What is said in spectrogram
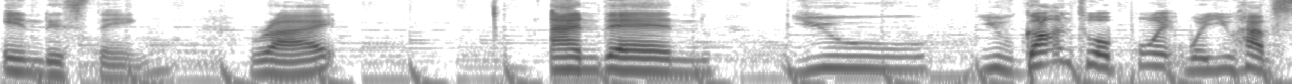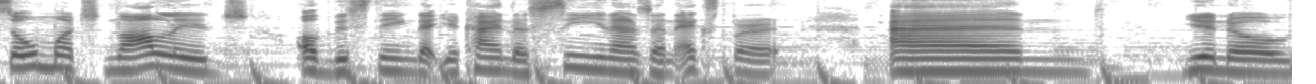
in this thing, right? And then you you've gotten to a point where you have so much knowledge of this thing that you're kind of seen as an expert. And you know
